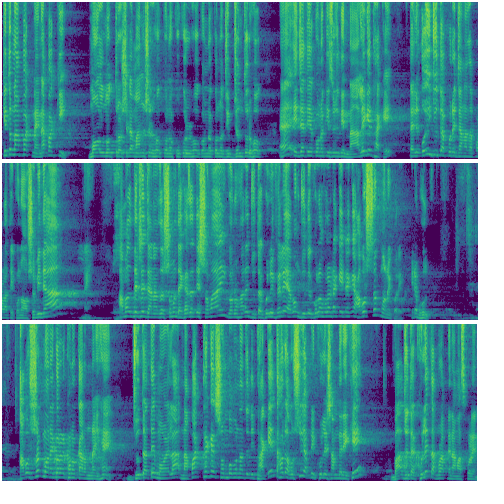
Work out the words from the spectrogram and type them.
কিন্তু নাপাক নাই। নাপাক কি? মলমূত্র সেটা মানুষের হোক কোনো কুকুরের হোক অন্য কোনো জীবজন্তুর হোক হ্যাঁ এ জাতীয় কোনো কিছু যদি না লেগে থাকে, তাহলে ওই জুতা পরে জানাজা পড়াতে কোনো অসুবিধা নাই। আমাদের দেশে জানাজার সময় দেখা যায় যে সবাই গণহারে জুতা খুলে ফেলে এবং জুতো খোলা ফোলাটাকে এটাকে আবশ্যক মনে করে। এটা ভুল। আবশ্যক মনে করার কোনো কারণ নাই হ্যাঁ। জুতাতে ময়লা নাপাক থাকার সম্ভাবনা যদি থাকে, তাহলে অবশ্যই আপনি খুলে সামনে রেখে বা জুতা খুলে তারপর আপনি নামাজ পড়েন।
